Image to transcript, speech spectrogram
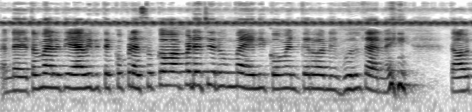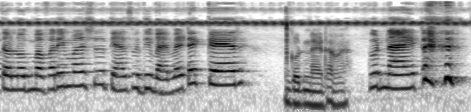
અને તમારે ત્યાં આવી રીતે કપડાં સુકવવા પડે છે રૂમમાં એની કોમેન્ટ કરવાની ભૂલતા નહીં. તો આવતા વ્લોગમાં ફરી મળશું. ત્યાં સુધી bye bye take care. Good night હવે. Good night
